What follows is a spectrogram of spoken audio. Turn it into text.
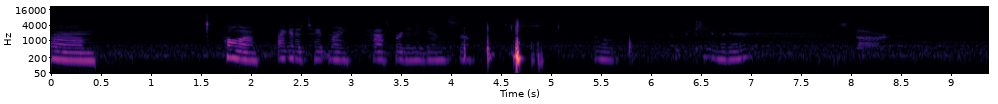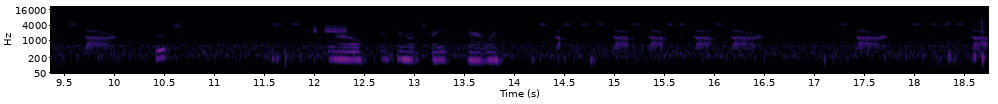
Um, hold on. I gotta type my password in again, so. I'll put the camera down. Star. Star. Oops. Well, I cannot type, apparently. Star. Star. Star. Star. Star. Star. Star.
